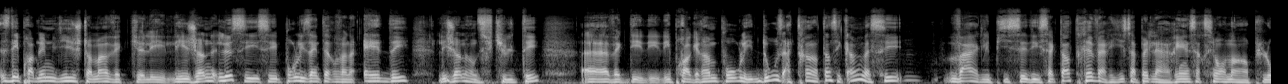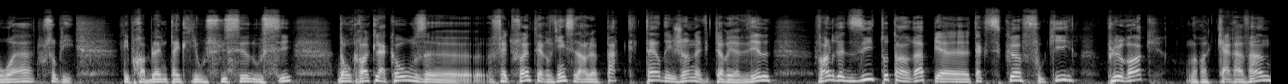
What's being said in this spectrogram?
c'est des problèmes liés justement avec les, les jeunes. Là, c'est c'est pour les intervenants. Aider les jeunes en difficulté euh, avec des, des, des programmes pour les 12 à 30 ans. C'est quand même assez vague. Puis, c'est des secteurs très variés. Ça peut être la réinsertion en emploi, tout ça. Puis, les problèmes peut-être liés au suicide aussi. Donc, Rock la cause euh, fait tout ça, intervient. C'est dans le parc Terre des Jeunes à Victoriaville. Vendredi, tout en rap, il y a Tactica, Fouki. Plus rock, on aura Caravane.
